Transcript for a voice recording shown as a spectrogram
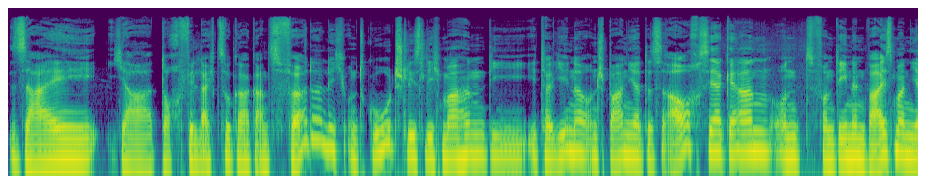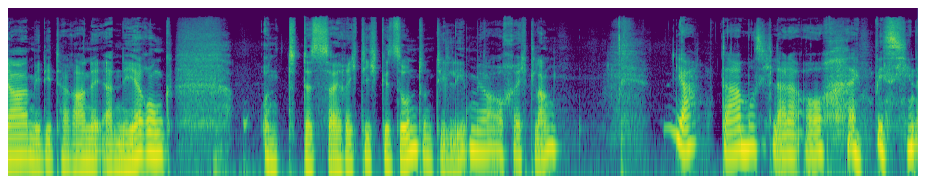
sei ja doch vielleicht sogar ganz förderlich und gut. Schließlich machen die Italiener und Spanier das auch sehr gern und von denen weiß man ja, mediterrane Ernährung und das sei richtig gesund und die leben ja auch recht lang. Ja, da muss ich leider auch ein bisschen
